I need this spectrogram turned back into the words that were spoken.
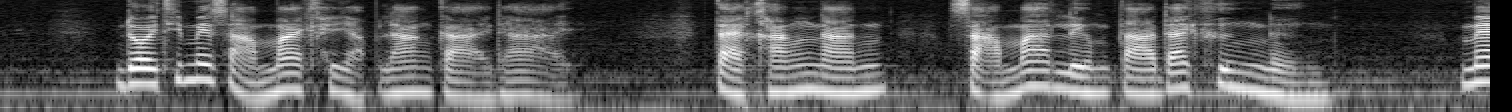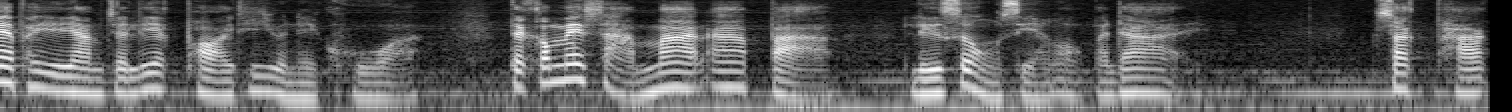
ำโดยที่ไม่สามารถขยับร่างกายได้ แต่ครั้งนั้นสามารถลืมตาได้ครึ่งหนึ่ง แม่พยายามจะเรียกพลอยที่อยู่ในครัว แต่ก็ไม่สามารถอ้าปากหรือส่งเสียงออกมาได้ สักพัก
